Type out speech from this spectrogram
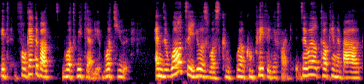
it forget about what we tell you what you and the words they used was com, were completely different. They were talking about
